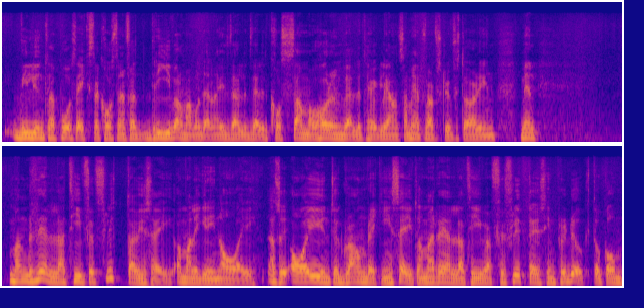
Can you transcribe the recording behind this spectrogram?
vill ju inte ta på sig extra kostnader för att driva de här modellerna. De är väldigt, väldigt kostsamma och har en väldigt hög lönsamhet. Varför skulle du förstöra din? Men man relativt förflyttar ju sig om man lägger in AI. Alltså, AI är ju inte groundbreaking i sig, utan man relativt förflyttar ju sin produkt. Och om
